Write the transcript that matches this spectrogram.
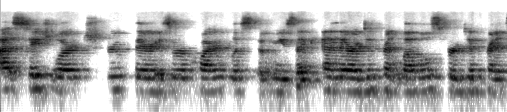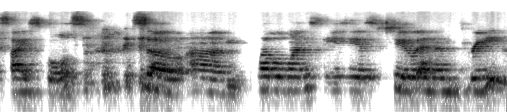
At State Large Group, there is a required list of music and there are different levels for different size schools. So um, level one's the easiest two and then three.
